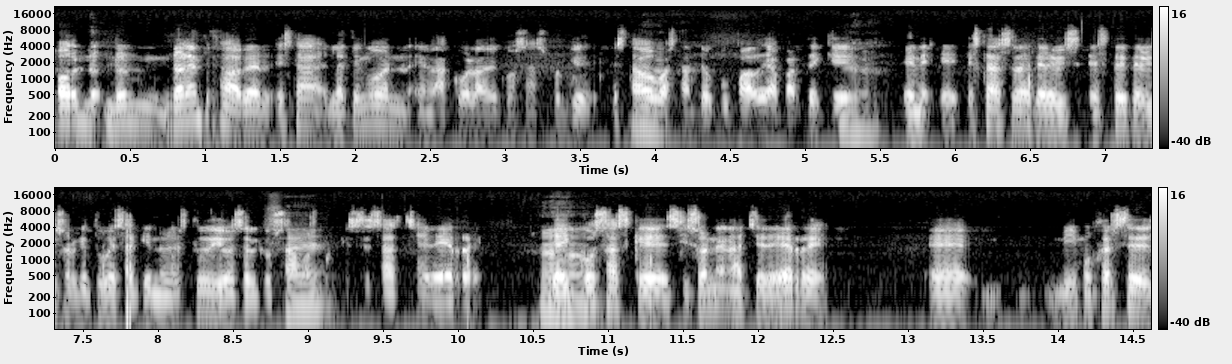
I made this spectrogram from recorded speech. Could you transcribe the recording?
Oh, no, la he empezado a ver, Está, la tengo en, la cola de cosas porque he estado bastante ocupado y aparte que en, eh, esta este televisor que tú ves aquí en el estudio es el que usamos porque es HDR. Y hay cosas que si son en HDR, eh, mi mujer se,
